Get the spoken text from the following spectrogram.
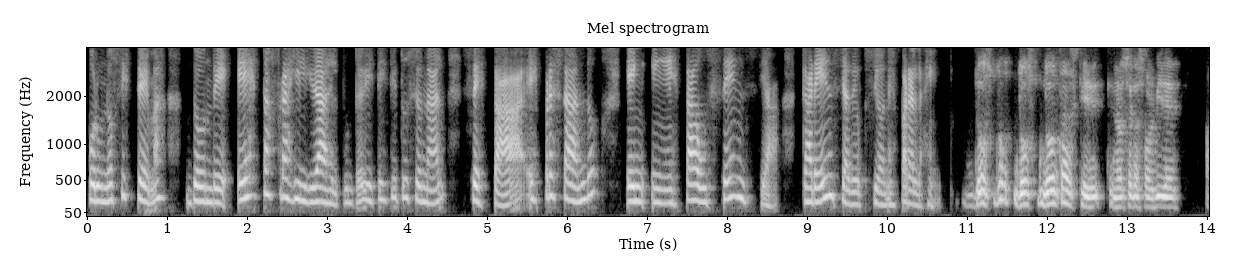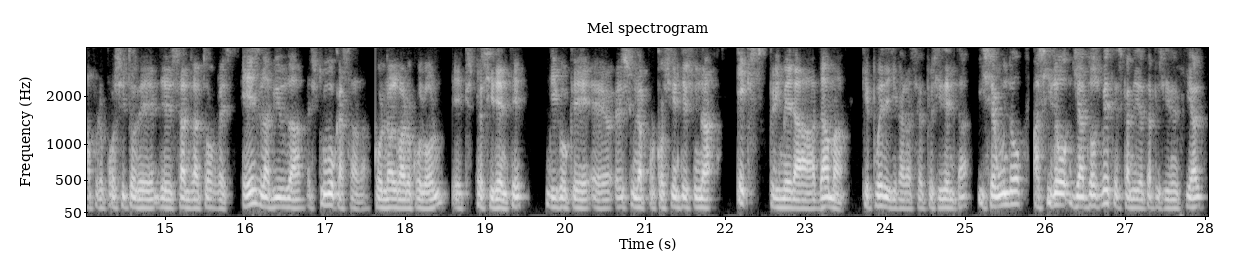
por unos sistemas donde esta fragilidad desde el punto de vista institucional se está expresando en, en esta ausencia, carencia de opciones para la gente. Dos, dos, dos notas que, que no se nos olviden a propósito de, de, Sandra Torres. Es la viuda, estuvo casada con Álvaro Colón, expresidente. Digo que eh, es una, por consiguiente, es una ex primera dama que puede llegar a ser presidenta. Y segundo, ha sido ya dos veces candidata presidencial,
